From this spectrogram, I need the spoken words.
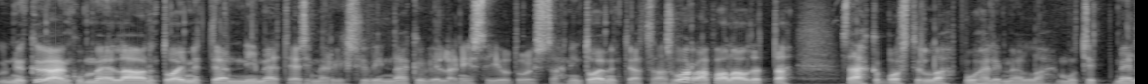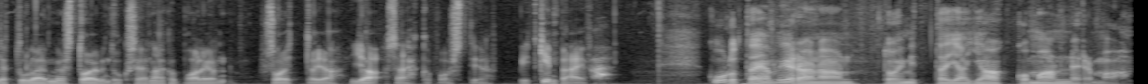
nykyään kun meillä on toimittajan nimet esimerkiksi hyvin näkyvillä niissä jutuissa, niin toimittajat saa suoraa palautetta sähköpostilla, puhelimella, mutta sitten meille tulee myös toimitukseen aika paljon soittoja ja sähköpostia pitkin päivää. Kuuluttajan vieraana on toimittaja Jaakko Mannermaa.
